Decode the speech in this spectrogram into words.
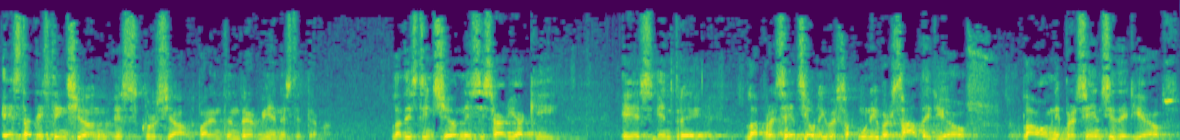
Esta distinción es crucial para entender bien este tema. La distinción necesaria aquí es entre la presencia universal de Dios, la omnipresencia de Dios,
